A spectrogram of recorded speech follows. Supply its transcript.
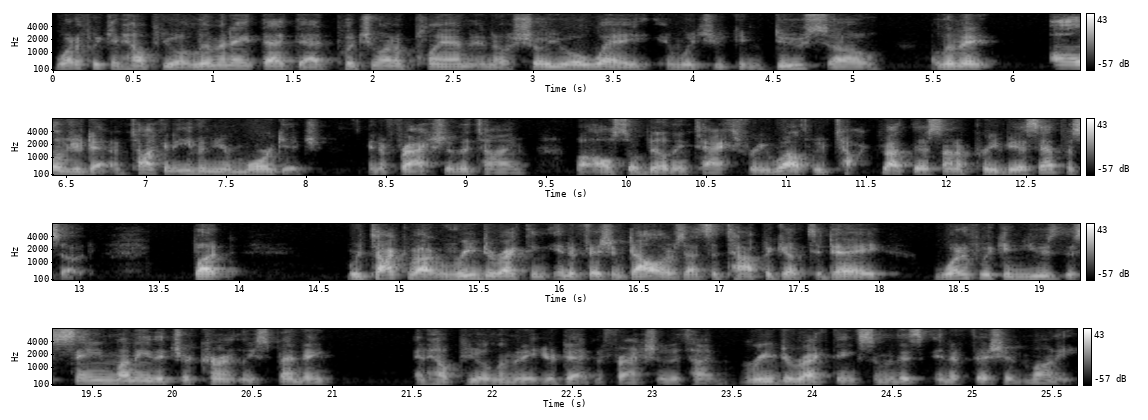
what if we can help you eliminate that debt, put you on a plan, and I'll show you a way in which you can do so, eliminate all of your debt. I'm talking even your mortgage in a fraction of the time while also building tax free wealth. We've talked about this on a previous episode, but we talked about redirecting inefficient dollars. That's the topic of today. What if we can use the same money that you're currently spending and help you eliminate your debt in a fraction of the time? Redirecting some of this inefficient money,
